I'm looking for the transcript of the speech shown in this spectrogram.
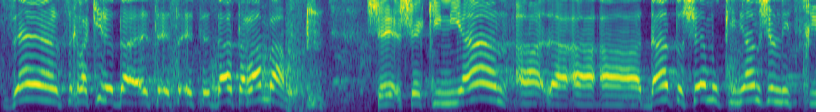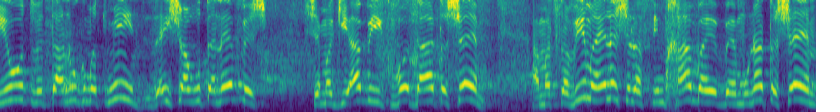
זה צריך להכיר את, את, את, את, את דעת הרמב"ם. ש, שקניין, דעת השם הוא קניין של נצחיות ותענוג מתמיד. זה הישארות הנפש שמגיעה בעקבות דעת השם. המצבים האלה של השמחה באמונת השם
